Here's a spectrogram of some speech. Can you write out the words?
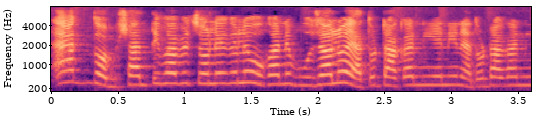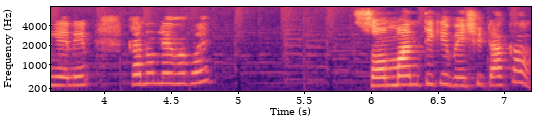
একদম শান্তিভাবে চলে গেলে, ওখানে বোঝালো, এত টাকা নিয়ে নিন, এত টাকা নিয়ে নিন, কেন নেবে ভাই? সম্মান থেকে বেশি টাকা?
